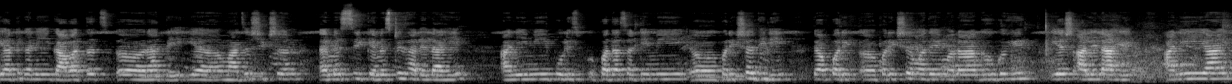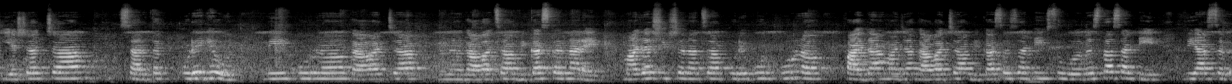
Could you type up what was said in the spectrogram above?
या ठिकाणी गावातच राहते. या माझं शिक्षण एम एस सी केमिस्ट्री झालेलं आहे आणि मी पोलीस पदासाठी मी परीक्षा दिली. त्या परी परीक्षेमध्ये मला घवघवीत यश आलेलं आहे. आणि या यशाच्या सार्थक पुढे घेऊन मी पूर्ण गावाच्या गावाचा विकास करणार आहे. माझ्या शिक्षणाचा पुरेपूर पूर्ण फायदा माझ्या गावाच्या विकासासाठी सुव्यवस्थासाठी या सग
